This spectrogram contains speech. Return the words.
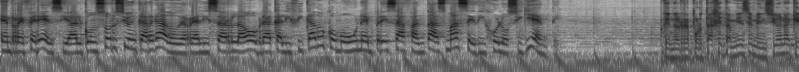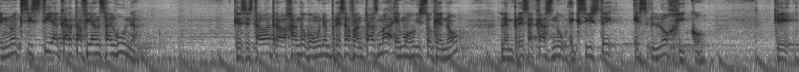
En referencia al consorcio encargado de realizar la obra, calificado como una empresa fantasma, se dijo lo siguiente. En el reportaje también se menciona que no existía carta fianza alguna que se estaba trabajando con una empresa fantasma, hemos visto que no. La empresa Casnu existe, es lógico que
